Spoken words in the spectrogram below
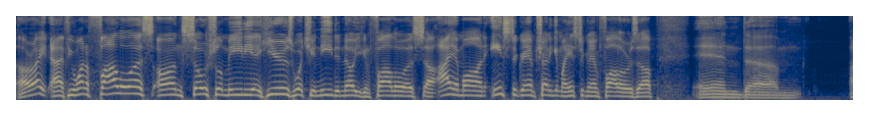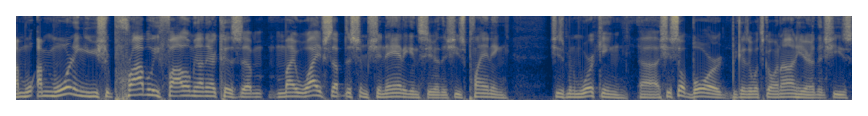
all right. Uh, if you want to follow us on social media, here's what you need to know. You can follow us. Uh, I am on Instagram, trying to get my Instagram followers up, and um, I'm I'm warning you. You should probably follow me on there because um, my wife's up to some shenanigans here that she's planning. She's been working. Uh, she's so bored because of what's going on here that she's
